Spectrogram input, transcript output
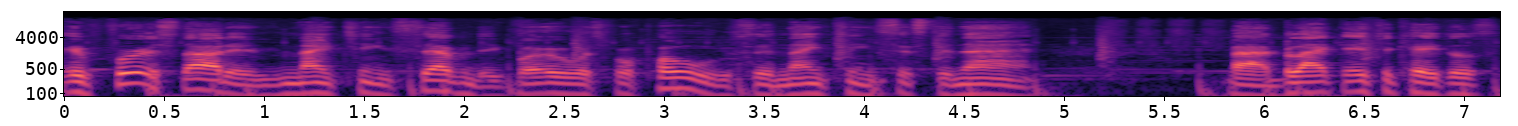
It first started in 1970, but it was proposed in 1969 by black educators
